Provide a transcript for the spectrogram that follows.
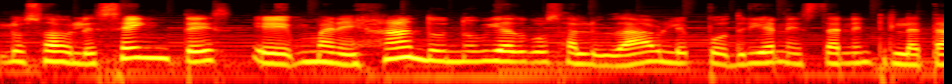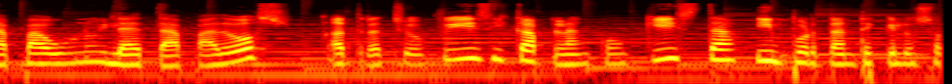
Los adolescentes eh, manejando un noviazgo saludable podrían estar entre la etapa 1 y la etapa 2. Atracción física, plan conquista, importante que los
